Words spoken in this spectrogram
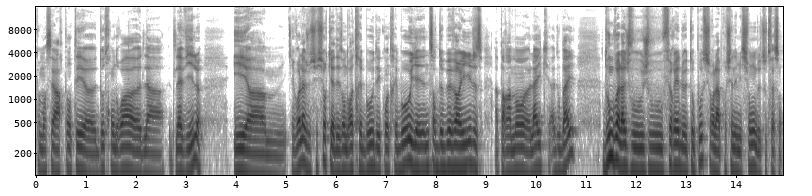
commencer à arpenter euh, d'autres endroits de, la, de la ville. Et, et, voilà, je suis sûr qu'il y a des endroits très beaux, des coins très beaux. Il y a une sorte de Beverly Hills, apparemment, like à Dubaï. Donc voilà, je vous, je vous, ferai le topo sur la prochaine émission de toute façon.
